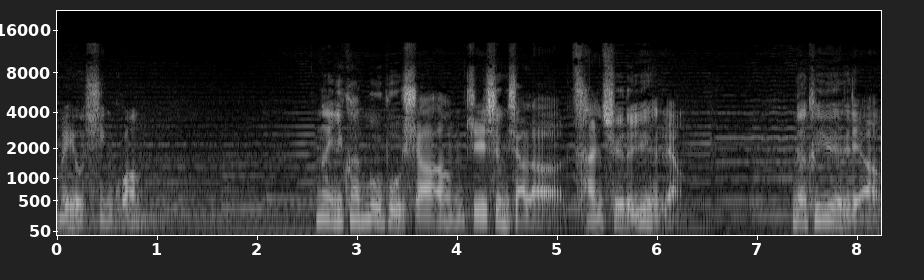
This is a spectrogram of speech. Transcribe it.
没有星光。那一块幕布上只剩下了残缺的月亮，那颗月亮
